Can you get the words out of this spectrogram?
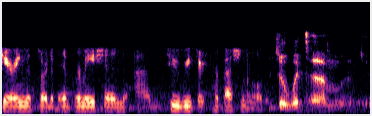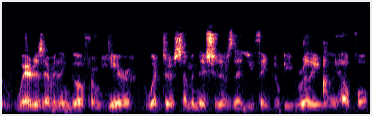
sharing this sort of information um, to research professionals. So what? Um, where does everything go from here? What are some initiatives that you think will be really, really helpful?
